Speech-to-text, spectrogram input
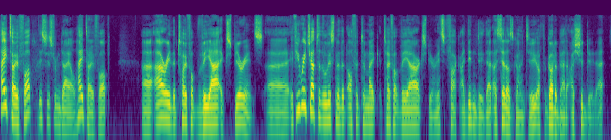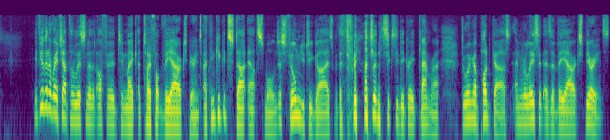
Hey Tofop, this is from Dale. Hey Tofop, uh, Ari the Tofop VR experience. Uh, if you reach out to the listener that offered to make Tofop VR experience, fuck, I didn't do that. I said I was going to. I forgot about it. I should do that. If you're going to reach out to the listener that offered to make a Tofop VR experience, I think you could start out small and just film you two guys with a 360 degree camera doing a podcast and release it as a VR experience.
